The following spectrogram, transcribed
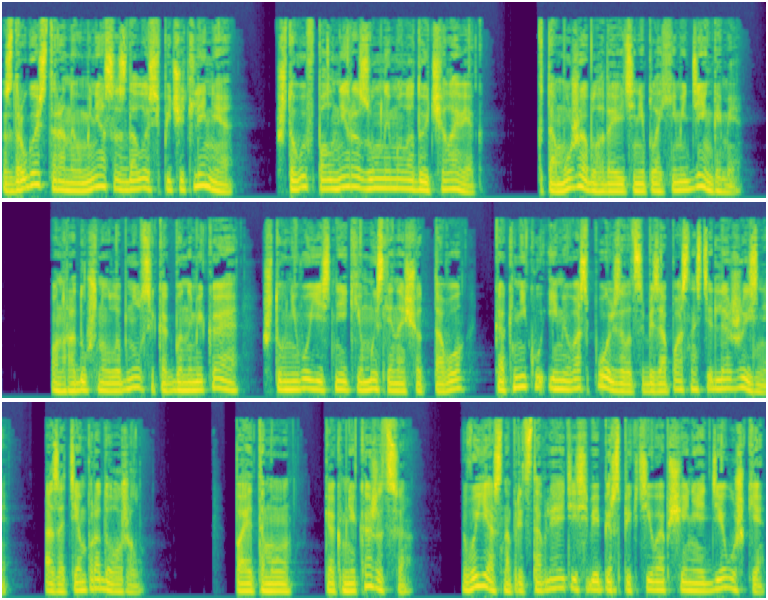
«С другой стороны, у меня создалось впечатление, что вы вполне разумный молодой человек. К тому же обладаете неплохими деньгами». Он радушно улыбнулся, как бы намекая, что у него есть некие мысли насчет того, как Нику ими воспользоваться безопасности для жизни, а затем продолжил. «Поэтому, как мне кажется, вы ясно представляете себе перспективы общения девушки,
